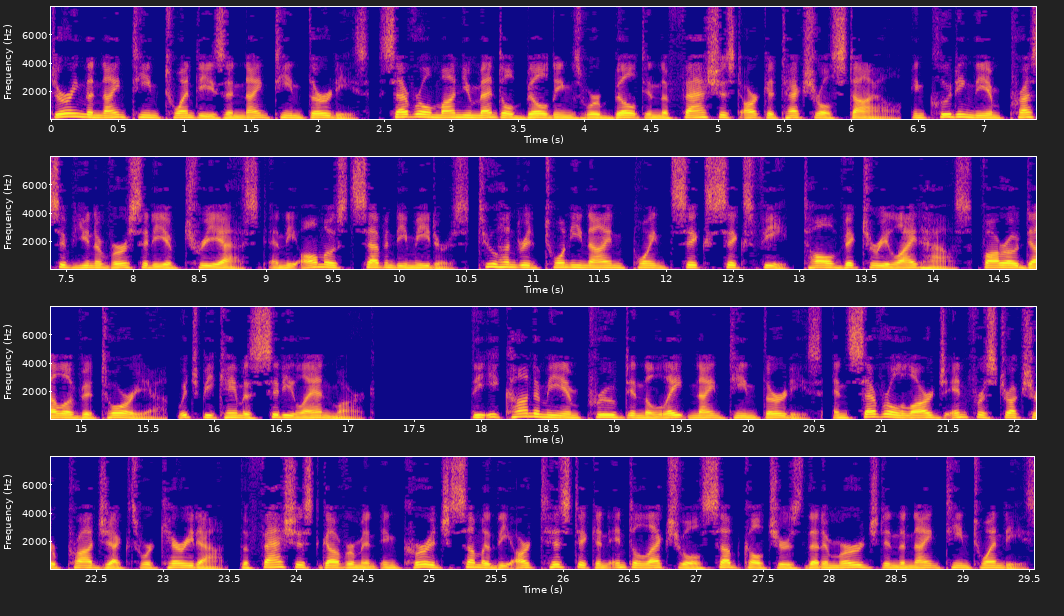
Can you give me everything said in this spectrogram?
During the 1920s and 1930s, several monumental buildings were built in the fascist architectural style, including the impressive University of Trieste and the almost 70 meters (229.66 feet) tall Victory Lighthouse, Faro della Vittoria, which became a city landmark. The economy improved in the late 1930s, and several large infrastructure projects were carried out. The fascist government encouraged some of the artistic and intellectual subcultures that emerged in the 1920s,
